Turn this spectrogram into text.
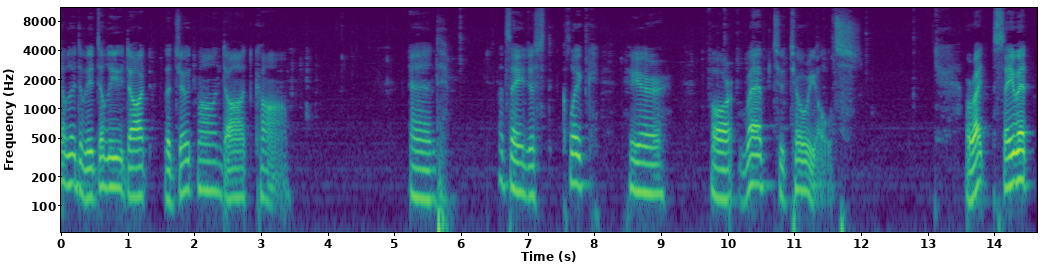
www.thejotmon.com and let's say just click here for web tutorials. Alright save it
